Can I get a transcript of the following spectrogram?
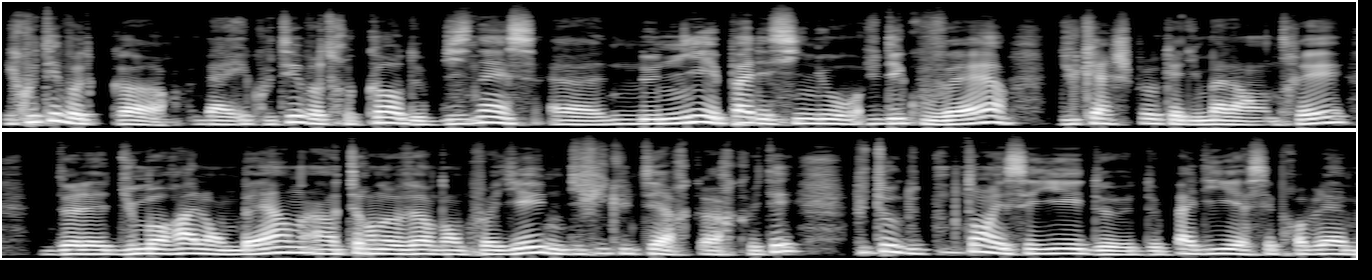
Écoutez votre corps. Bah, écoutez votre corps de business. Euh, ne niez pas les signaux du découvert, du cash flow qui a du mal à rentrer, de du moral en berne, un turnover d'employés, une difficulté à recruter. Plutôt que de tout le temps essayer de, pallier à ces problèmes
